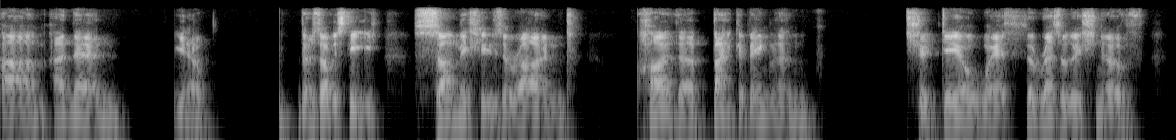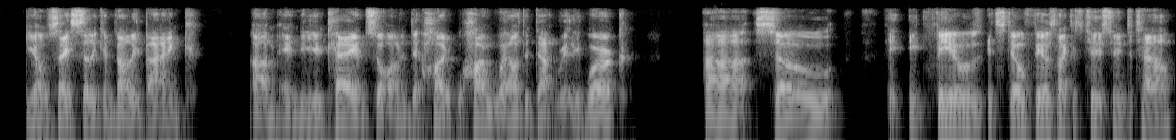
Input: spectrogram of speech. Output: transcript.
Um, and then, you know, there's obviously some issues around how the Bank of England should deal with the resolution of, you know, say Silicon Valley Bank um, in the UK and so on, and how well did that really work? Uh, so it feels it still feels like it's too soon to tell,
